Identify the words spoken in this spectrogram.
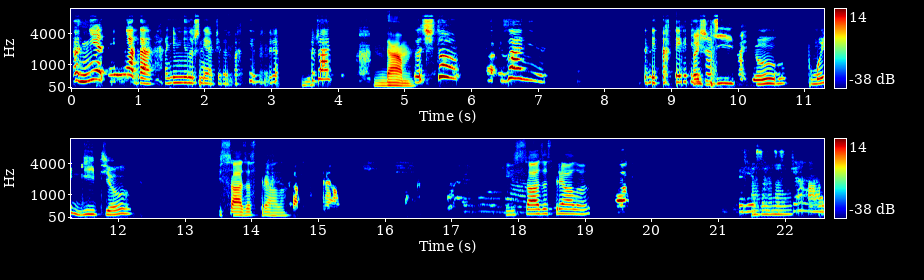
А, нет, не надо. Они мне нужны вообще-то. Бежать. Да. За что? Наказание. Помогите! Помогите! Лиса застряла. Лиса застряла. Застряла.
